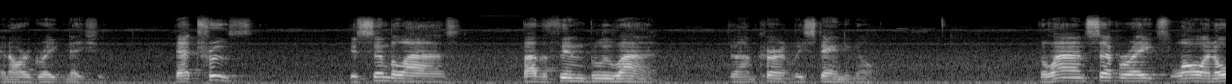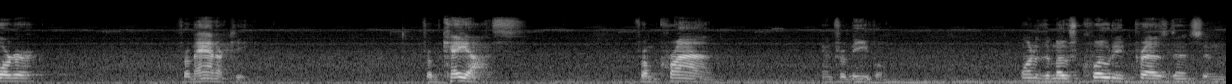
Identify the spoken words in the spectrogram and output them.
and our great nation. That truth is symbolized by the thin blue line that I'm currently standing on. The line separates law and order from anarchy, from chaos, from crime, and from evil. One of the most quoted presidents, and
